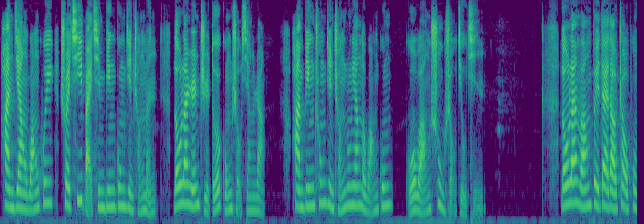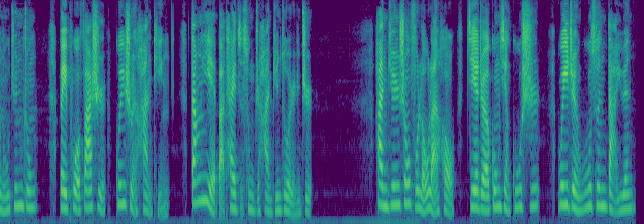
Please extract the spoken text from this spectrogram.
汉将王辉率七百亲兵攻进城门，楼兰人只得拱手相让。汉兵冲进城中央的王宫，国王束手就擒。楼兰王被带到赵破奴军中，被迫发誓归顺汉庭。当夜把太子送至汉军做人质。汉军收服楼兰后，接着攻陷孤师，威震乌孙、大渊。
